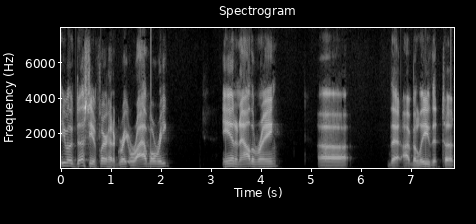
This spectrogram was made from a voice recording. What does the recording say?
even though Dusty and Flair had a great rivalry in and out of the ring. Uh, that I believe that uh,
